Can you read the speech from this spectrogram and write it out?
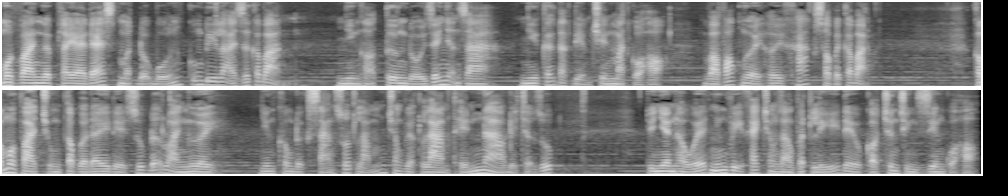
Một vài người Pleiades mật độ 4 cũng đi lại giữa các bạn, nhưng họ tương đối dễ nhận ra như các đặc điểm trên mặt của họ và vóc người hơi khác so với các bạn. Có một vài chủng tộc ở đây để giúp đỡ loài người, nhưng không được sáng suốt lắm trong việc làm thế nào để trợ giúp. Tuy nhiên hầu hết những vị khách trong dạng vật lý đều có chương trình riêng của họ,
